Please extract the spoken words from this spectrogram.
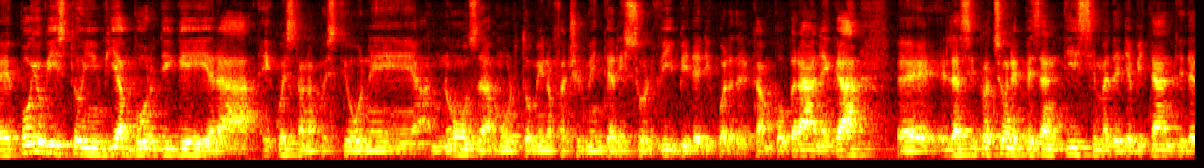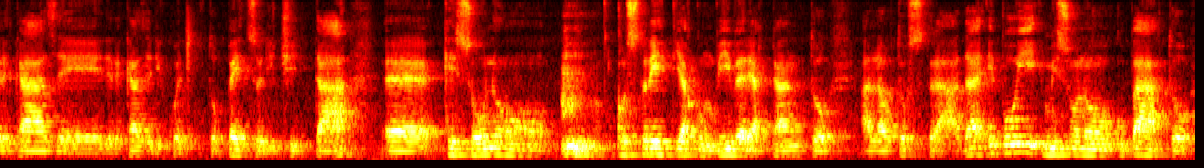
eh, poi ho visto in via Bordighera, e questa è una questione annosa, molto meno facilmente risolvibile di quella del campo Branega, eh, la situazione pesantissima degli abitanti delle case, delle case di questo pezzo di città eh, che sono costretti a convivere accanto all'autostrada. E poi mi sono occupato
